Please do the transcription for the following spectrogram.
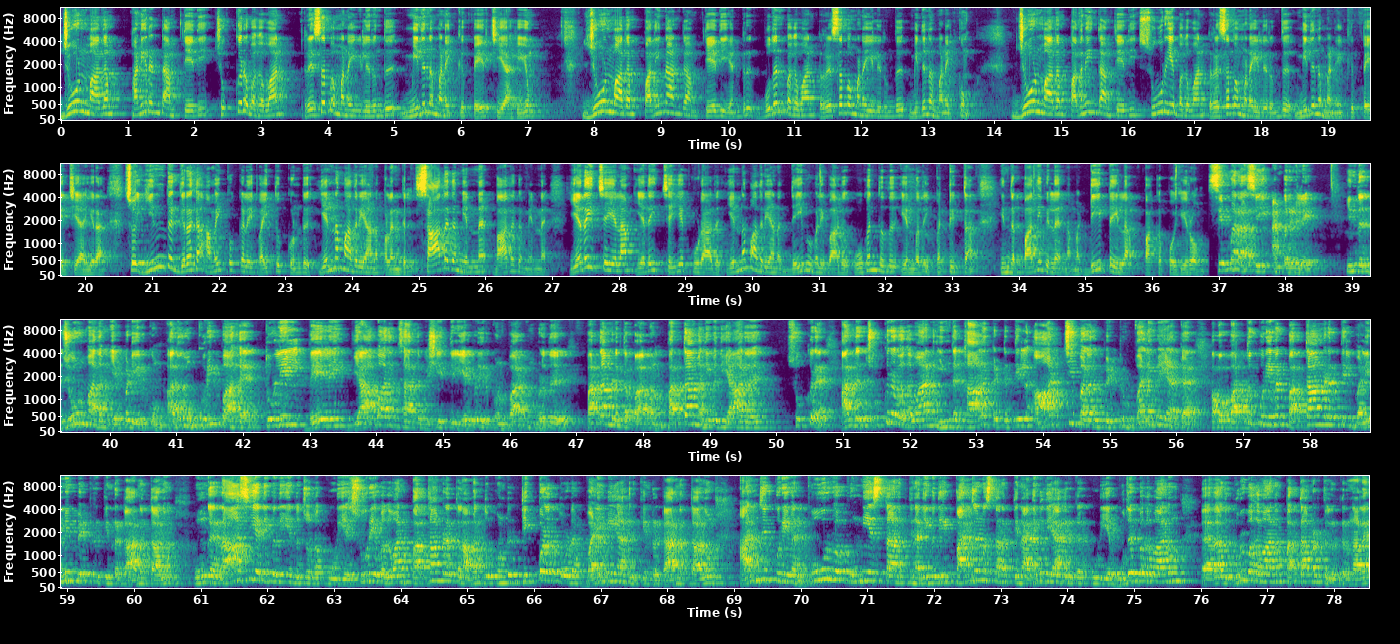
ஜூன் மாதம் பனிரெண்டாம் தேதி சுக்கிர பகவான் ரிஷபமனையிலிருந்து மிதுனமனைக்கு பயிற்சியாகியும் ஜூன் மாதம் பதினான்காம் தேதி அன்று புதன் பகவான் ரிஷபமனையிலிருந்து மிதுனமனைக்கும் ஜூன் மாதம் பதினைந்தாம் தேதி சூரிய பகவான் ரிஷபமனையிலிருந்து மிதுனமனைக்கு பயிற்சியாகிறார் ஸோ இந்த கிரக அமைப்புகளை வைத்துக்கொண்டு என்ன மாதிரியான பலன்கள்? சாதகம் என்ன? பாதகம் என்ன? எதை செய்யலாம்? எதை செய்யக்கூடாது? என்ன மாதிரியான தெய்வ வழிபாடு உகந்தது என்பதை பற்றித்தான் இந்த பதிவில் நம்ம டீட்டெயிலாக பார்க்க போகிறோம். சிம்ம ராசி அன்பர்களே இந்த ஜூன் மாதம் எப்படி இருக்கும்? அதுவும் குறிப்பாக தொழில் வேலை வியாபாரம் சார்ந்த விஷயத்தில் எப்படி இருக்கும்னு பார்க்கும் பொழுது பத்தாம் இடத்தை பார்க்கணும். பத்தாம் அதிபதி யாரு? சுக்கரர் அந்த சுக்கர பகவான் இந்த காலகட்டத்தில் ஆட்சி பலம் பெற்று வலிமையாக்கார் அப்ப பத்துக்குரியவன் பத்தாம் இடத்தில் வலிமை பெற்றிருக்கின்ற காரணத்தாலும் உங்க ராசி அதிபதி என்று சொல்லக்கூடிய சூரிய பகவான் பத்தாம் இடத்தில் அமர்ந்து கொண்டு திக்பலத்தோட வலிமையாக இருக்கின்ற காரணத்தாலும் அஞ்சுக்குரியவன் பூர்வ புண்ணியஸ்தானத்தின் அதிபதி பஞ்சமஸ்தானத்தின் அதிபதியாக இருக்கக்கூடிய புதன் பகவானும் அதாவது குரு பகவானும் பத்தாம் இடத்தில் இருக்கிறதுனால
